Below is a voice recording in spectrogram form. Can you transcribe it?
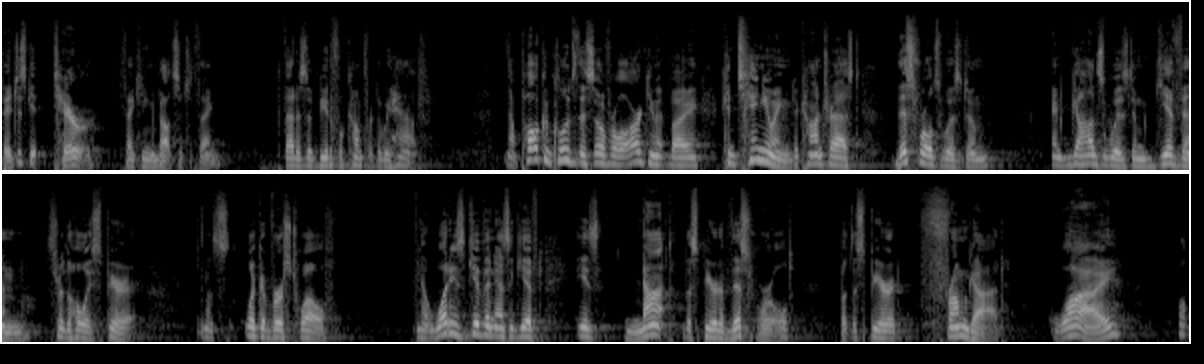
they just get terror thinking about such a thing. But that is a beautiful comfort that we have. Now, Paul concludes this overall argument by continuing to contrast this world's wisdom and God's wisdom given through the Holy Spirit. Let's look at verse 12. Now, what is given as a gift is not the spirit of this world, but the spirit from God why? Well,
